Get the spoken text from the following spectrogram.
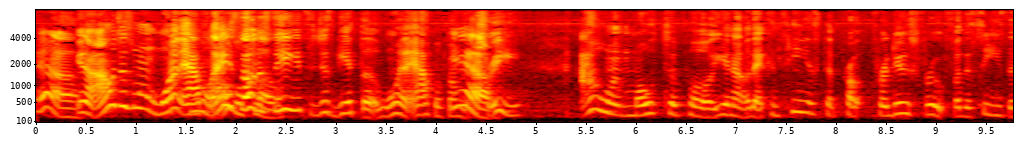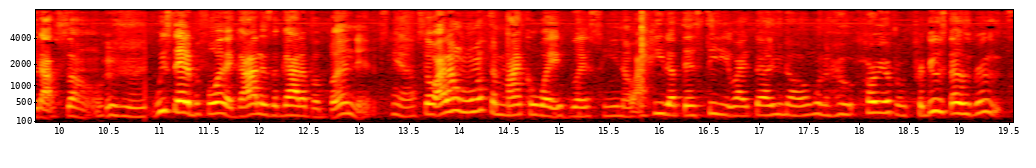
Yeah. You know, I don't just want one apple. I ain't sow the seed to just get the one apple from yeah. the tree. I want multiple, you know, that continues to pro- produce fruit for the seeds that I've sown. Mm-hmm. We said it before that God is a God of abundance. Yeah. So I don't want the microwave blessing. You know, I heat up that seed right there. You know, I want to hurry up and produce those roots.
